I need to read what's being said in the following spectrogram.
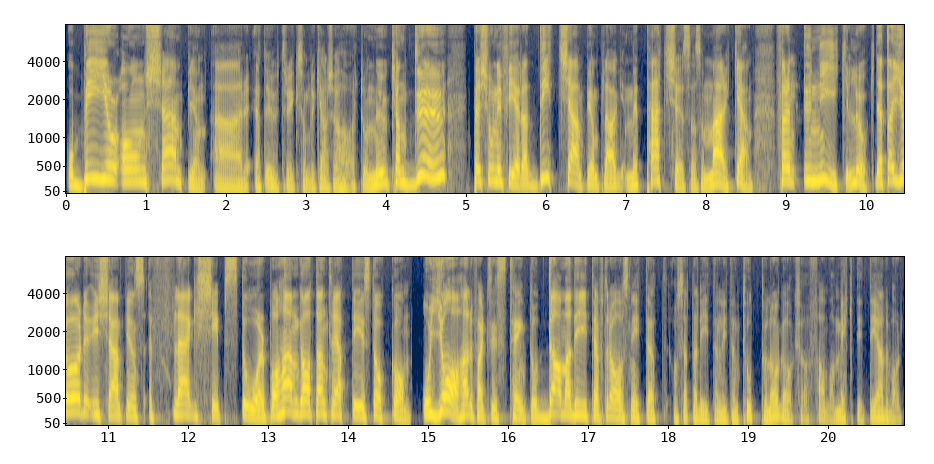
Och Be Your Own Champion är ett uttryck som du kanske har hört. Och nu kan du personifiera ditt Champion-plagg med patches, alltså märken, för en unik look. Detta gör du i Champions Flagship Store på Hamngatan 30 i Stockholm. Och jag hade faktiskt tänkt att damma dit efter avsnittet och sätta dit en liten Toto-logga också. Fan vad mäktigt det hade varit.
